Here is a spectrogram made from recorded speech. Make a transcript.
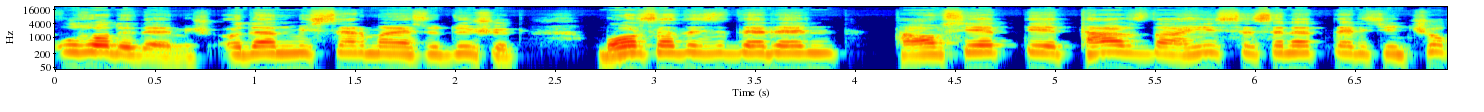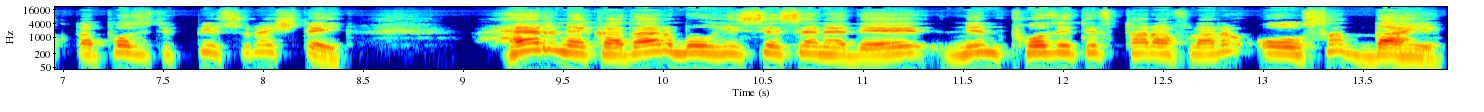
uzadı demiş. Ödenmiş sermayesi düşük. Borsacıların tavsiye ettiği tarzda hisse senetler için çok da pozitif bir süreç değil. Her ne kadar bu hisse senedinin pozitif tarafları olsa dahi.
